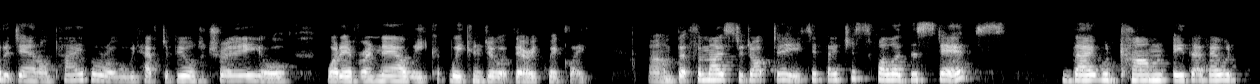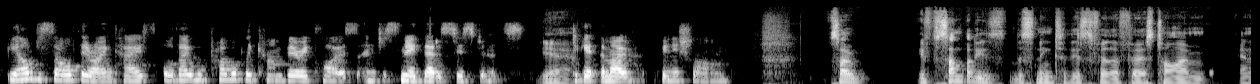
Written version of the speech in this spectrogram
put it down on paper or we'd have to build a tree or whatever. And now we, c- we can do it very quickly. Um, but for most adoptees, if they just followed the steps, they would come either they would be able to solve their own case or they would probably come very close and just need that assistance Yeah. to get them over the finish line. So, if somebody's listening to this for the first time and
